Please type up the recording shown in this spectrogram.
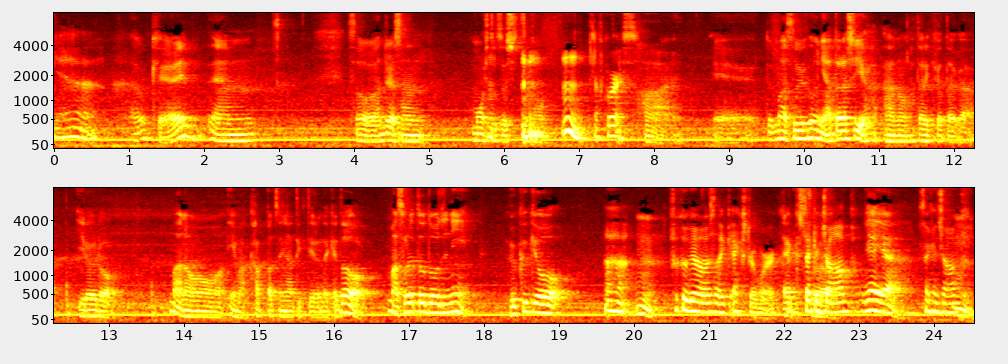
Yeah. Okay. Um, そう、アンドレアさん、もう一つ質問。Mm, of course. はい。えー、とまあそういうふうに新しいあの働き方がいろいろ、まああの今活発になってきてるんだけど、まあそれと同時に副業、Uh huh. うん、Fukugyo is like extra work, extra second job, いやいや、second job? うん、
